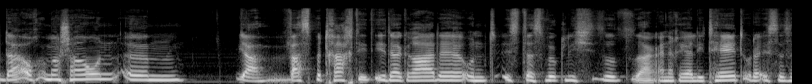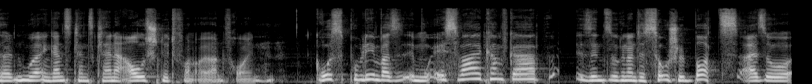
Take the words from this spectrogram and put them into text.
da auch immer schauen, ähm, ja, was betrachtet ihr da gerade und ist das wirklich sozusagen eine Realität oder ist es halt nur ein ganz, ganz kleiner Ausschnitt von euren Freunden? Großes Problem, was es im US-Wahlkampf gab, sind sogenannte Social Bots, also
